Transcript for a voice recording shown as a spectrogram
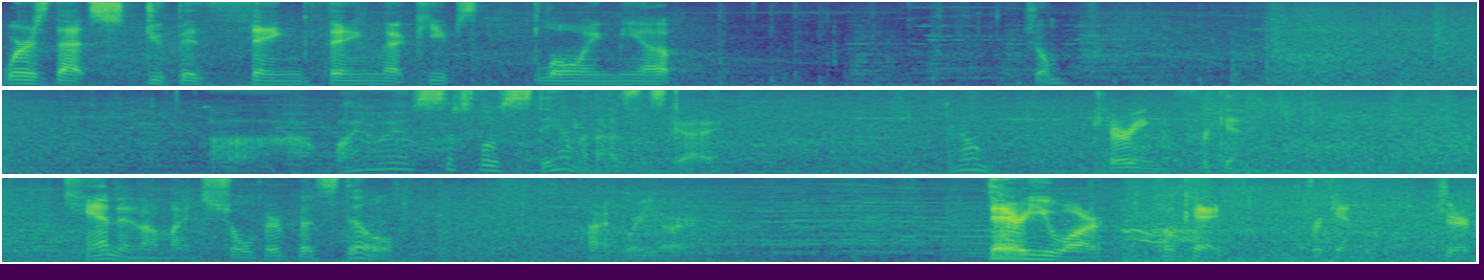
Where's that stupid thing thing that keeps blowing me up? Jump. Uh, why do I have such low stamina as this guy? I know I'm carrying a freaking cannon on my shoulder, but still. Alright, where you are. There you are! Okay, freaking jerk.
